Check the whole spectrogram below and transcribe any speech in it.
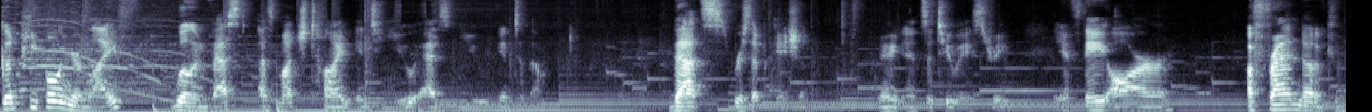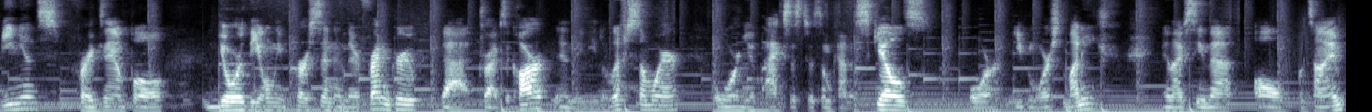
good people in your life will invest as much time into you as you into them. That's reciprocation, right? It's a two-way street. If they are a friend out of convenience, for example, you're the only person in their friend group that drives a car and they need a lift somewhere, or you have access to some kind of skills, or even worse, money, and I've seen that all the time,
